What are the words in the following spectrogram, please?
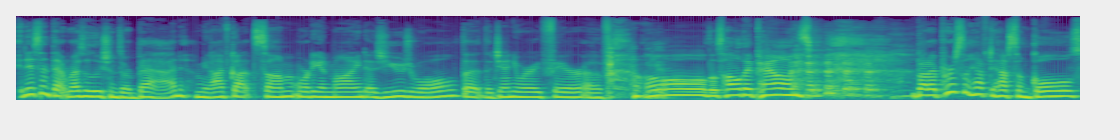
It isn't that resolutions are bad. I mean, I've got some already in mind, as usual, the, the January fair of, oh, those holiday pounds. but I personally have to have some goals,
